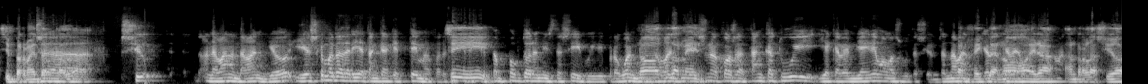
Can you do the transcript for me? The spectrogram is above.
Si permet, alcalde. Uh, si, Endavant, endavant. Jo, jo és que m'agradaria tancar aquest tema, perquè sí. tampoc dona més de sí. Vull dir, però bueno, no, endavant, totalment. és una cosa, tanca tu i, i acabem ja i anem a les votacions. Endavant. Perfecte, ja, no, ja era en relació...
